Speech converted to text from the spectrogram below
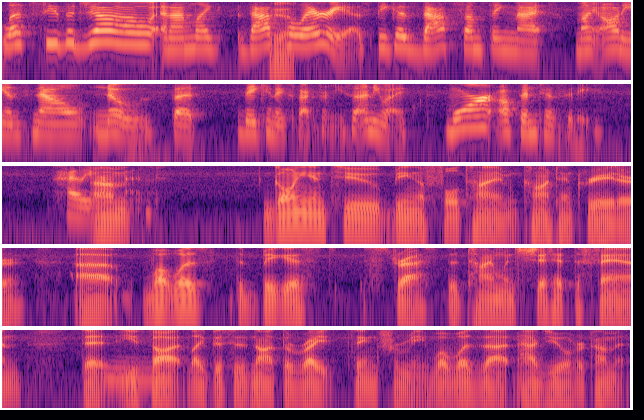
let's see the Joe. And I'm like, That's yeah. hilarious because that's something that my audience now knows that they can expect from me. So, anyway, more authenticity. Highly um, recommend. going into being a full time content creator, uh, what was the biggest stress? The time when shit hit the fan that mm. you thought like this is not the right thing for me. What was that? How'd you overcome it?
